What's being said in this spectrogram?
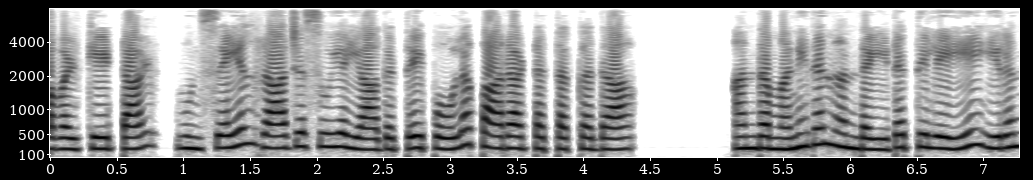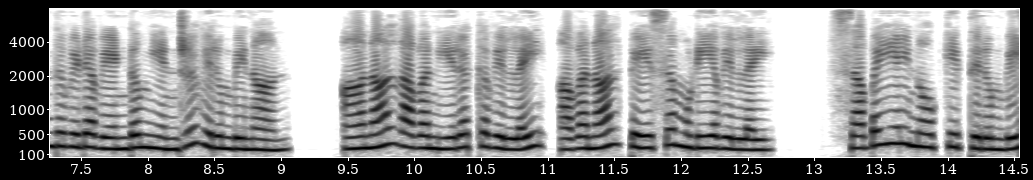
அவள் கேட்டாள் உன் செயல் ராஜசூய யாகத்தை போல பாராட்டத்தக்கதா? அந்த மனிதன் அந்த இடத்திலேயே இறந்துவிட வேண்டும் என்று விரும்பினான். ஆனால் அவன் இறக்கவில்லை அவனால் பேச முடியவில்லை. சபையை நோக்கி திரும்பி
